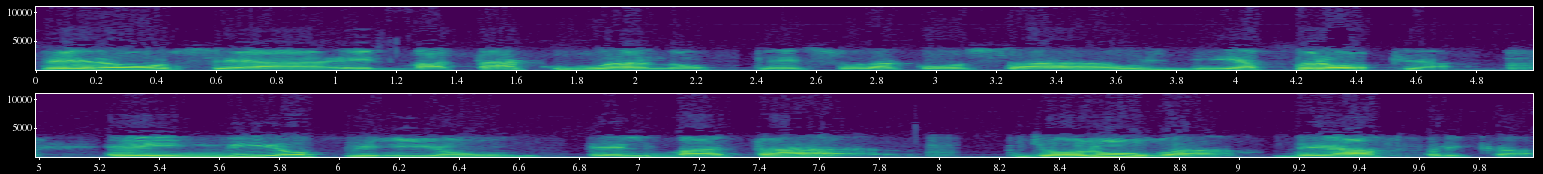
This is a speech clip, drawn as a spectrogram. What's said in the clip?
pero, o sea, el batá cubano es una cosa hoy día propia. En mi opinión, el batá yoruba de África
